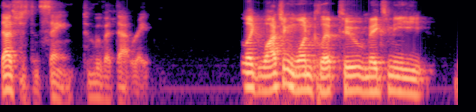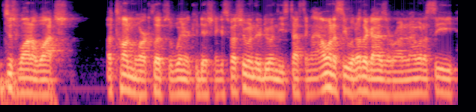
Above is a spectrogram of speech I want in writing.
that's just insane to move at that rate. Like watching one clip too makes me just want to watch a ton more clips of winter conditioning especially when they're doing these testing. Like i want to see what other guys are running. I want to see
